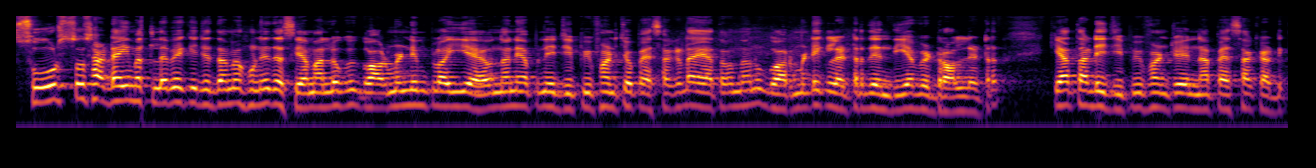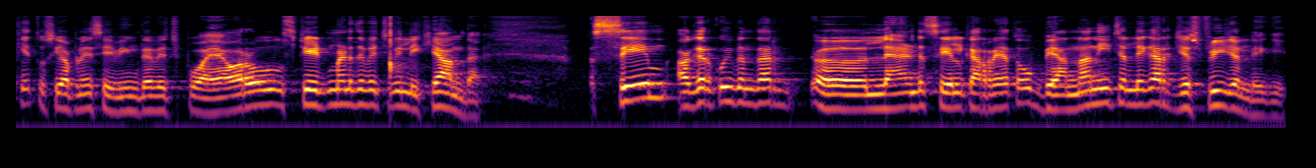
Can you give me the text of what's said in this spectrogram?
ਸੋਰਸ ਤੋਂ ਸਾਡਾ ਹੀ ਮਤਲਬ ਹੈ ਕਿ ਜਿੱਦਾਂ ਮੈਂ ਹੁਣੇ ਦੱਸਿਆ, ਮੰਨ ਲਓ ਕੋਈ ਗਵਰਨਮੈਂਟ EMPLOYEE ਹੈ, ਉਹਨਾਂ ਨੇ ਆਪਣੇ ਜੀਪੀ ਫੰਡ ਚੋਂ ਪੈਸਾ ਕਢਾਇਆ ਤਾਂ ਉਹਨਾਂ ਨੂੰ ਗਵਰਨਮੈਂਟ ਇੱਕ ਲੈਟਰ ਦਿੰਦੀ ਹੈ ਵਿਡਰਾਲ ਲੈਟਰ ਕਿ ਆ ਤੁਹਾਡੇ ਜੀਪੀ ਫੰਡ ਚੋਂ ਇੰਨਾ ਪੈਸਾ ਕੱਢ ਕੇ ਤੁਸੀਂ ਆਪਣੇ ਸੇਵਿੰਗ ਦੇ ਵਿੱਚ ਪਵਾਇਆ। ਔਰ ਉਹ ਸਟੇਟਮੈਂਟ ਦੇ ਵਿੱਚ ਵੀ ਲਿਖਿਆ ਹੁੰਦਾ ਸੇਮ ਅਗਰ ਕੋਈ ਬੰਦਾ ਲੈਂਡ ਸੇਲ ਕਰ ਰਿਹਾ ਤਾਂ ਉਹ ਬਿਆਨਾ ਨਹੀਂ ਚੱਲੇਗਾ ਰਜਿਸਟਰੀ ਚੱਲੇਗੀ।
